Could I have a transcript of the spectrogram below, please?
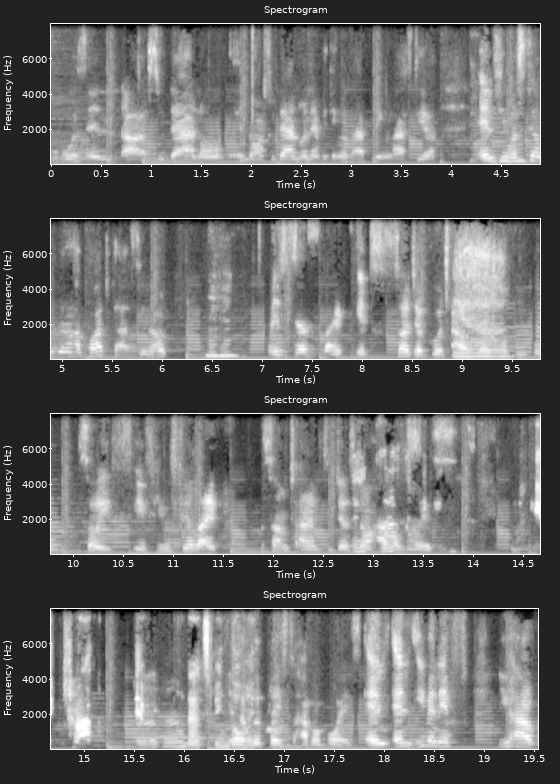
who was in uh, sudan or in north sudan when everything was happening last year and she was mm-hmm. still doing her podcast you know mm-hmm. it's just like it's such a good outlet yeah. for people so if if you feel like sometimes you just exactly. don't have a voice mm-hmm. that's been it's going a good place to have a voice and and even if you have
